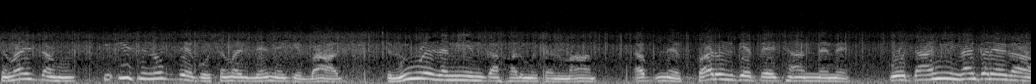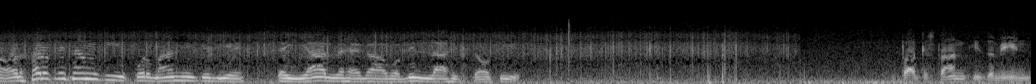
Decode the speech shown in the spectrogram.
سمجھتا ہوں کہ اس نقطے کو سمجھ لینے کے بعد روح زمین کا ہر مسلمان اپنے فرض کے پہچاننے میں کوتاہی نہ کرے گا اور ہر قسم کی قربانی کے لیے تیار رہے گا وہ بلّہ توفیق پاکستان کی زمین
